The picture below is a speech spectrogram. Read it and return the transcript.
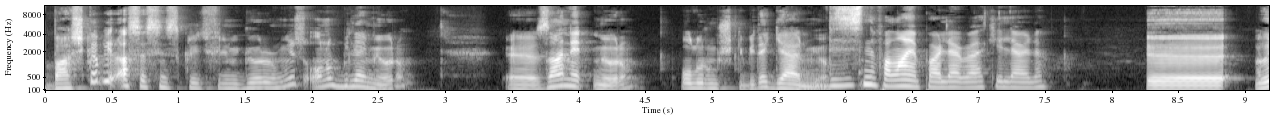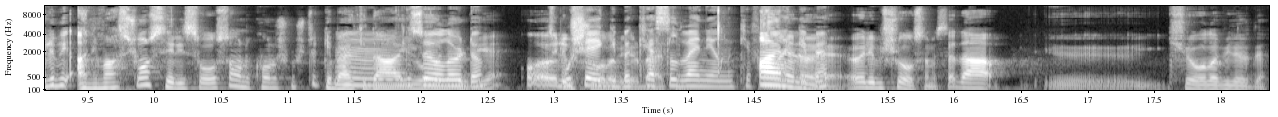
Başka bir Assassin's Creed filmi görür müyüz onu bilemiyorum. Ee, zannetmiyorum. Olurmuş gibi de gelmiyor. Dizisini falan yaparlar belki ileride. Ee, böyle bir animasyon serisi olsa onu konuşmuştuk ki belki Hmm, daha iyi güzel olurdu. diye. O öyle Bu bir şey, şey gibi. Castlevania'nınki falan Aynen gibi. öyle. Öyle bir şey olsa mesela daha e, şey olabilirdi.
